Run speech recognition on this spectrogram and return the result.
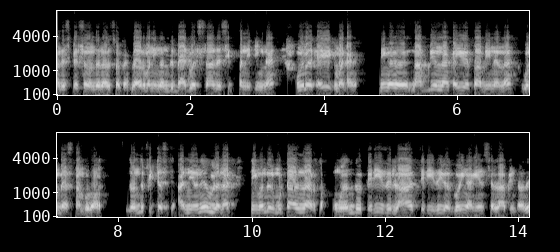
அந்த ஸ்பேஸ் வந்ததுனால சொல்றேன். விவரமா நீங்க வந்து பேட் வேர்ட்ஸ் எல்லாம் அதை சிக் பண்ணிட்டீங்கன்னா உங்க மேல கை வைக்க மாட்டாங்க. நீங்க நான் அப்படியும் தான் கை வைப்பேன் அப்படின்னா குண்டாஸ் தான் போடுவாங்க. இது வந்து ஃபிட்டஸ்ட் நீ வந்து you நாட் நீங்க வந்து ஒரு முட்டாள் அர்த்தம். உங்களுக்கு வந்து தெரியுது லா தெரியுது யூஆர் கோயிங் அகேன்ஸ்ட் எல்லாம் அப்படின்றது.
